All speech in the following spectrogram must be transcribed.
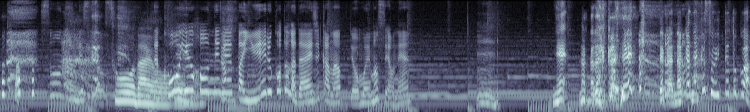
そうなんですよ。そうだよ。こういう本音がやっぱ言えることが大事かなって思いますよね。うん。ね、なかなかね。だからなかなかそういったとこは、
